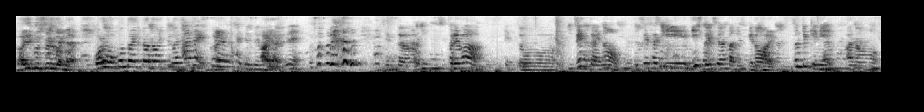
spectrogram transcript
だいぶ鋭い。な。これお答えいただいて大丈夫で。えっと、これは、と、前回の伊勢崎西と一緒だったんですけど、はいその時に、あの、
